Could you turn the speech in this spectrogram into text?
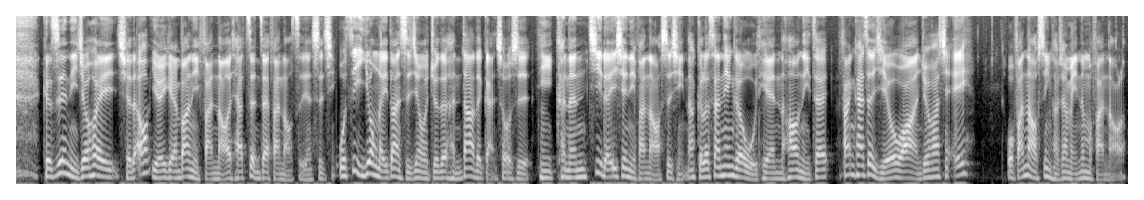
可是你就会觉得哦，有一个人帮你烦恼，而且他正在烦恼这件事情。我自己用了一段时间，我觉得很大的感受是，你可能记了一些你烦恼的事情，那隔了三天，隔了五天，然后你再翻开这几个娃，你就发现，哎。我烦恼事情好像没那么烦恼了，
